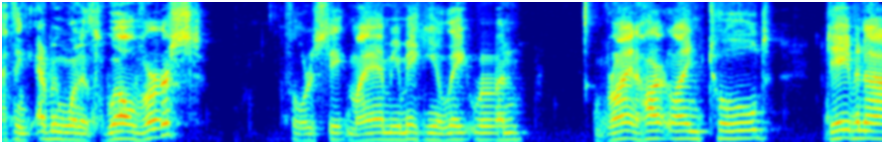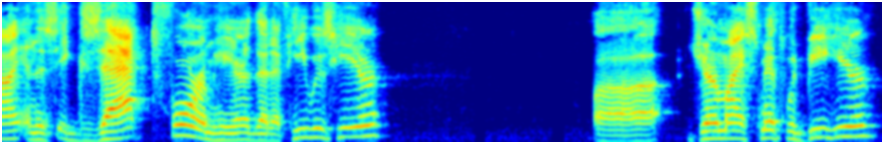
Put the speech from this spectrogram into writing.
I think everyone is well versed. Florida State, Miami making a late run. Brian Hartline told Dave and I in this exact forum here that if he was here, uh, Jeremiah Smith would be here.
